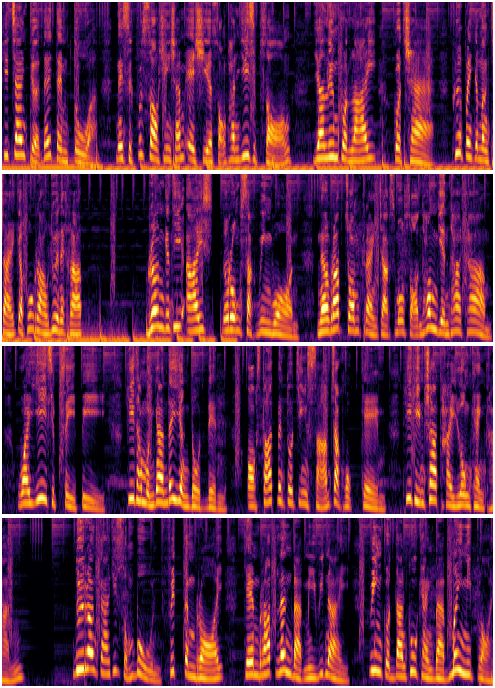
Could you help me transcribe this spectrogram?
ที่แจ้งเกิดได้เต็มตัว ในศึกฟุตซอลชิงแชมป์เอเชีย 2022 อย่าลืมกดไลค์กดแชร์ เพื่อเป็นกำลังใจให้กับพวกเราด้วยนะครับ เริ่มกันที่ไอซ์นรงศักดิ์วิงวอนแนวรับจอมแกร่งจากสโมสรห้องเย็นท่าข้าม วัย 24 ปี ที่ทำผลงานได้อย่างโดดเด่น ออกสตาร์ทเป็นตัวจริง 3 จาก 6 เกม ที่ทีมชาติไทยลงแข่งขัน ด้วยร่างกายที่สมบูรณ์ ฟิตเต็มร้อย เกมรับเล่นแบบมีวินัย วิ่งกดดันคู่แข่งแบบไม่มีปล่อย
